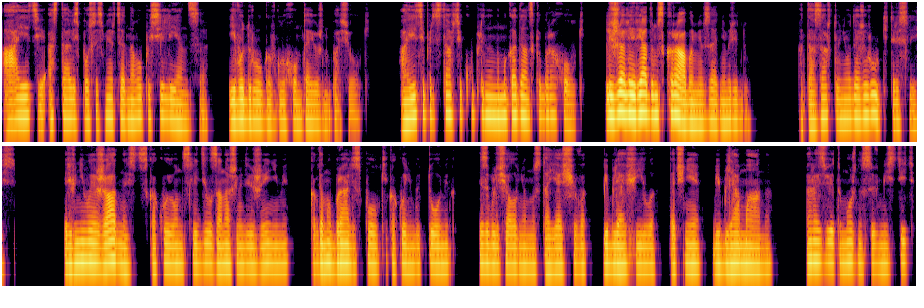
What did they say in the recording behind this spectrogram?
а эти остались после смерти одного поселенца, его друга в глухом таежном поселке. А эти, представьте, куплены на магаданской барахолке, лежали рядом с крабами в заднем ряду. От азарта у него даже руки тряслись. Ревнивая жадность, с какой он следил за нашими движениями, когда мы брали с полки какой-нибудь томик, изобличала в нем настоящего библиофила, точнее, библиомана. А разве это можно совместить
